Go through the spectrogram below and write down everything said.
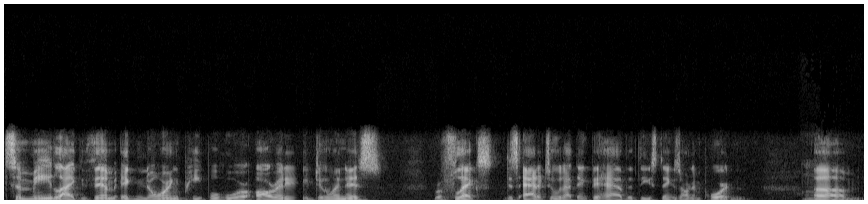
to me, like them ignoring people who are already doing this reflects this attitude I think they have that these things aren't important. Mm. Um,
